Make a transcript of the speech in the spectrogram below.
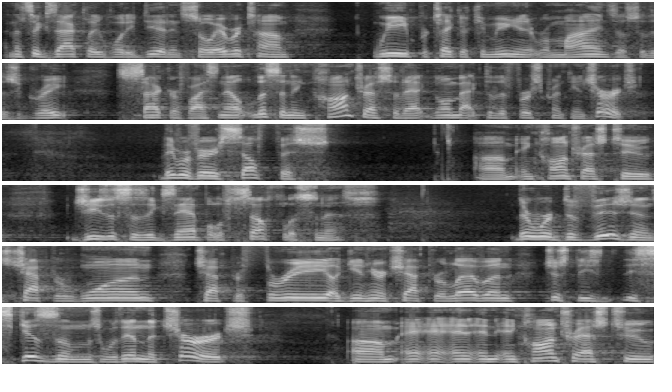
And that's exactly what he did. And so every time we partake of communion, it reminds us of this great sacrifice. Now, listen, in contrast to that, going back to the First Corinthian church, they were very selfish um, in contrast to Jesus' example of selflessness. There were divisions, chapter 1, chapter 3, again here in chapter 11, just these, these schisms within the church. Um, and in contrast to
